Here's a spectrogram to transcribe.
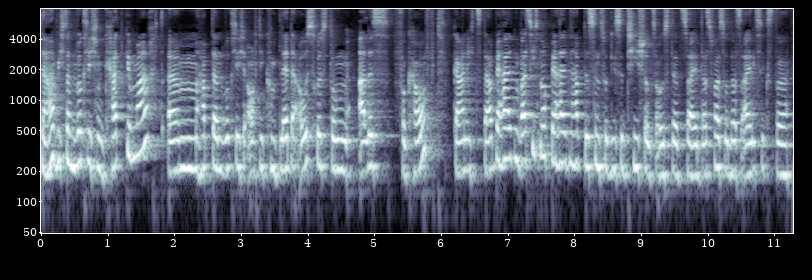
da habe ich dann wirklich einen Cut gemacht, ähm, habe dann wirklich auch die komplette Ausrüstung, alles verkauft, gar nichts da behalten. Was ich noch behalten habe, das sind so diese T-Shirts aus der Zeit. Das war so das Einzigste,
